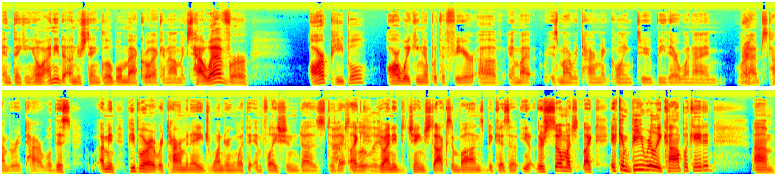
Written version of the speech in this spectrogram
and thinking. Oh, I need to understand global macroeconomics. However, our people are waking up with the fear of, "Am I? Is my retirement going to be there when I'm when Right. it's time to retire?" Well, this. I mean, people are at retirement age wondering what the inflation does to their like. Absolutely. Do I need to change stocks and bonds because of you know? There's so much like it can be really complicated. Um,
